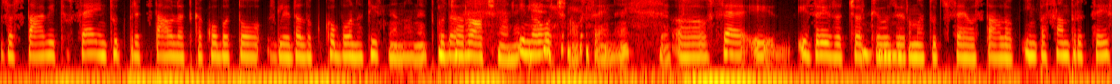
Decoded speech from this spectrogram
zastaviti vse in tudi predstavljati, kako bo to izgledalo, kako bo natisnjeno. Ne? Tako da, ročno, in ročno vse. ja. uh, vse izrezati črke mhm. oziroma tudi vse ostalo. In pa sam proces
